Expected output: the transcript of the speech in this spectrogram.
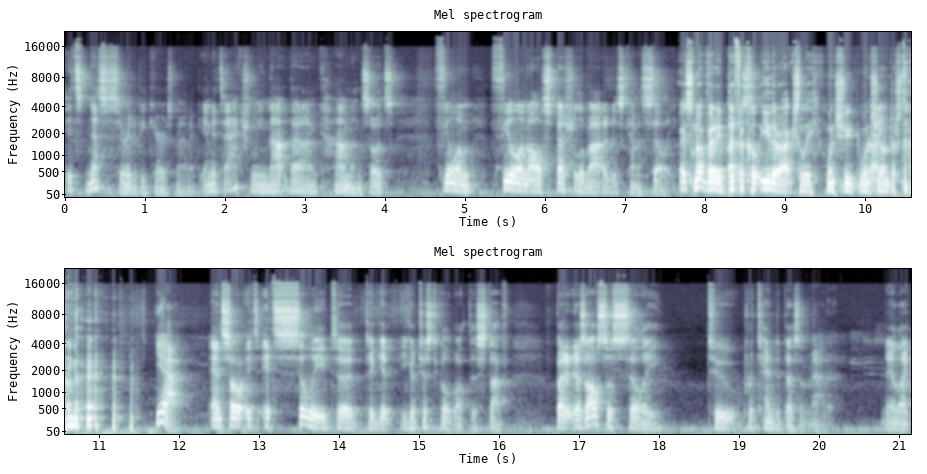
it's necessary to be charismatic, and it's actually not that uncommon. So it's feeling feeling all special about it is kind of silly. It's not very difficult either, actually, once you once you understand it. Yeah, and so it's it's silly to to get egotistical about this stuff, but it is also silly to pretend it doesn't matter. You know, like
